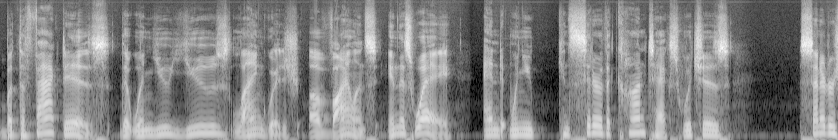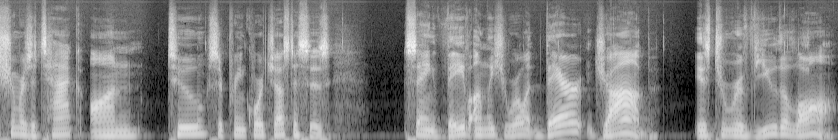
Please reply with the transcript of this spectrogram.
But the fact is that when you use language of violence in this way, and when you consider the context, which is Senator Schumer's attack on two Supreme Court justices saying they've unleashed a whirlwind, their job is to review the law,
